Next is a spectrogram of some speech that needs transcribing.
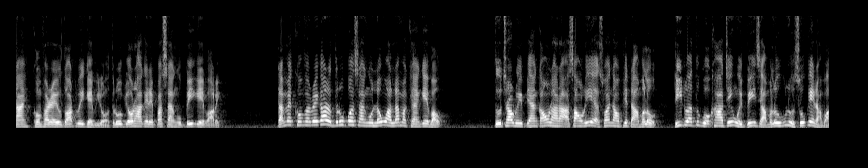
တိုင်း conference ကိုသွားတွေ့ခဲ့ပြီးတော့သူတို့ပြောထားခဲ့တဲ့ပတ်စံကိုပေးခဲ့ပါတယ်။ဒါပေမဲ့ conference ကတော့သူတို့ပတ်စံကိုလုံးဝလက်မခံခဲ့ပါဘူး။သူ၆တွေပြန်ကောင်းလာတာအဆောင်လေးရဲ့အစွမ်းကြောင့်ဖြစ်တာမလို့ဒီအတွက်သူ့ကိုအခါချင်းဝေပေးစရာမလိုဘူးလို့ဆိုခဲ့တာပါ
